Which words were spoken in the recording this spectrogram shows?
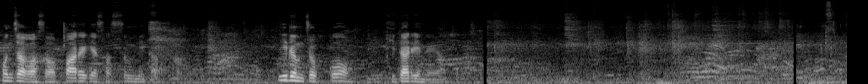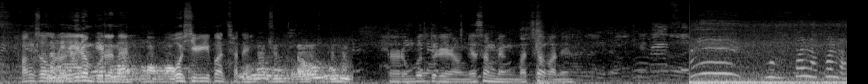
혼자 가서 빠르게 샀습니다 이름 줬고 기다리네요. 방송으로 이름 부르네. 52번 차례. 다른 분들이랑 6명 맞춰가네요. 빨라 빨라.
